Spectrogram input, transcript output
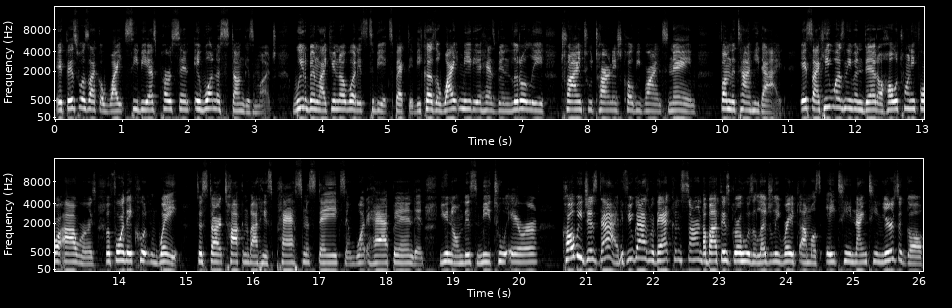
if this was like a white CBS person, it wouldn't have stung as much. We'd have been like, you know what, it's to be expected because the white media has been literally trying to tarnish Kobe Bryant's name from the time he died. It's like he wasn't even dead a whole 24 hours before they couldn't wait to start talking about his past mistakes and what happened and, you know, this Me Too era. Kobe just died. If you guys were that concerned about this girl who was allegedly raped almost 18, 19 years ago,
